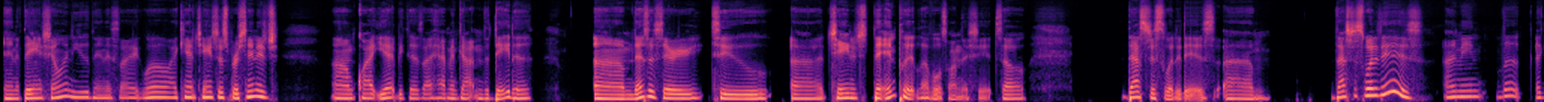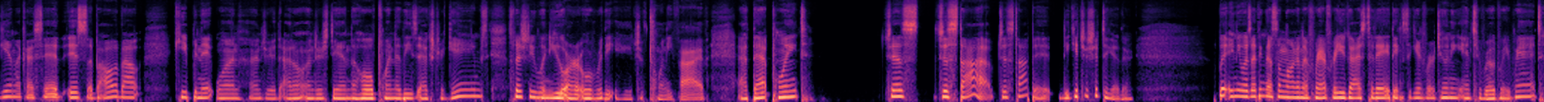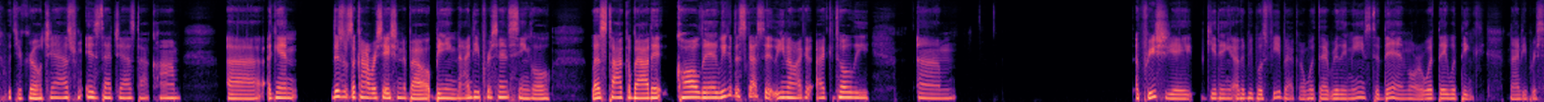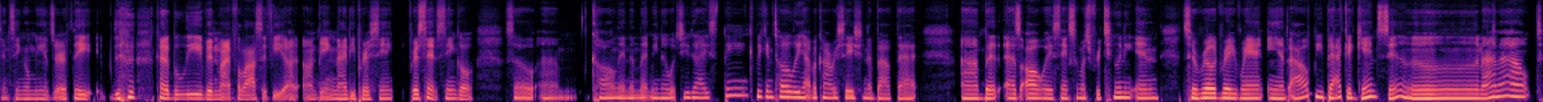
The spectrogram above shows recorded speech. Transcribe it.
And if they ain't showing you, then it's like, well, I can't change this percentage um, quite yet because I haven't gotten the data um, necessary to uh, change the input levels on this shit. So that's just what it is. Um, that's just what it is. I mean, look, again, like I said, it's all about keeping it 100. I don't understand the whole point of these extra games, especially when you are over the age of 25. At that point, just just stop. Just stop it. You get your shit together. But anyways, I think that's a long enough rant for you guys today. Thanks again for tuning into Roadway Rant with your girl Jazz from isthatjazz.com. Uh, again, this was a conversation about being 90% single. Let's talk about it. Call in. We could discuss it. You know, I could I could totally um appreciate getting other people's feedback on what that really means to them or what they would think 90% single means or if they kind of believe in my philosophy on, on being 90% single so um, call in and let me know what you guys think we can totally have a conversation about that uh, but as always thanks so much for tuning in to roadway rant and i'll be back again soon i'm out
